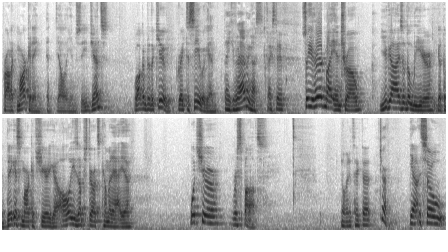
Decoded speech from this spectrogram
Product Marketing at Dell EMC. Gents, welcome to theCUBE. Great to see you again. Thank you for having us. Thanks, Dave. So you heard my intro. You guys are the leader. You got the biggest market share. You got all these upstarts coming at you. What's your response? You want me to take that? Sure. Yeah, so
